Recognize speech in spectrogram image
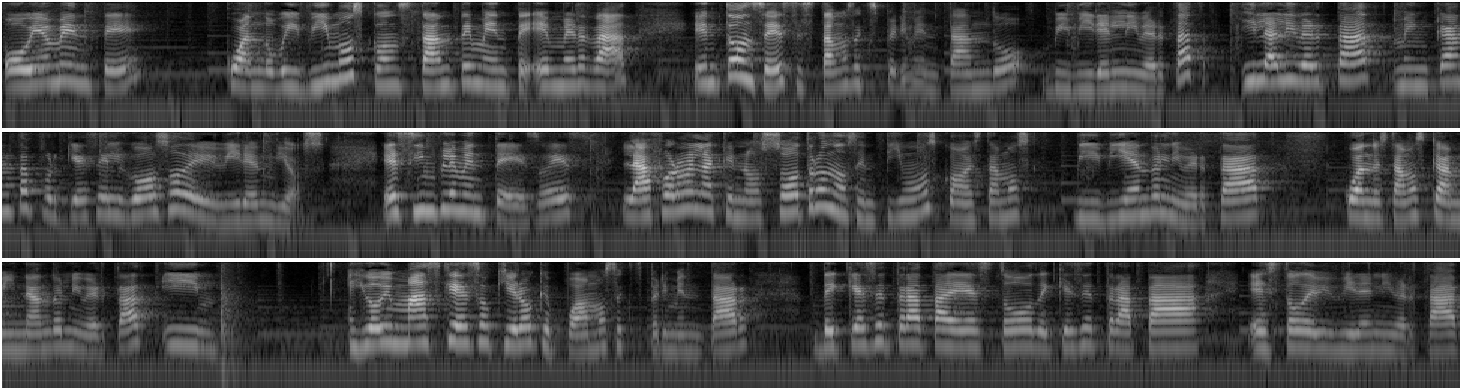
obviamente, cuando vivimos constantemente en verdad, entonces estamos experimentando vivir en libertad. Y la libertad me encanta porque es el gozo de vivir en Dios. Es simplemente eso, es la forma en la que nosotros nos sentimos cuando estamos viviendo en libertad, cuando estamos caminando en libertad. Y, y hoy más que eso quiero que podamos experimentar de qué se trata esto, de qué se trata esto de vivir en libertad,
